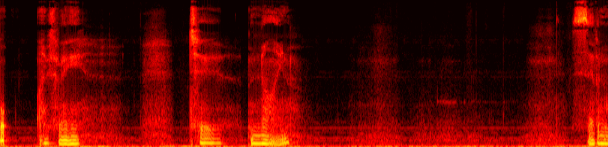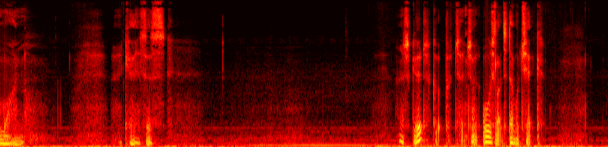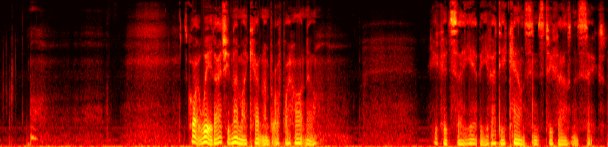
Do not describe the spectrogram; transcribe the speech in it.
Oh, O three two nine. Seven one. Okay, so that's good. Got protect. I always like to double check. It's quite weird. I actually know my account number off by heart now. You could say, yeah, but you've had the account since 2006.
